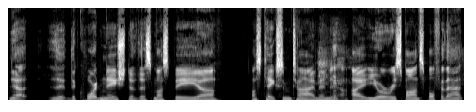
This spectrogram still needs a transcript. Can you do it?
Now, the the coordination of this must be uh, must take some time, and uh, you're responsible for that.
